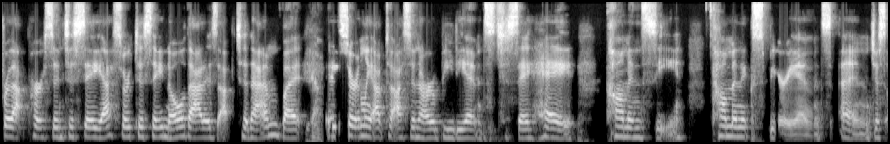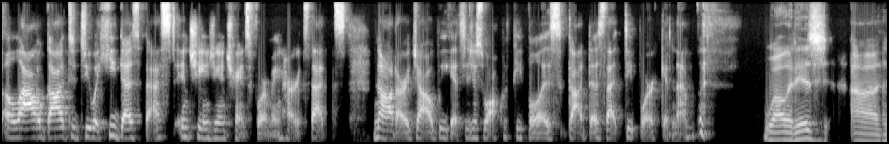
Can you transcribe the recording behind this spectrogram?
for that person to say yes or to say no that is up to them but yeah. it's certainly up to us in our obedience to say hey come and see, come and experience, and just allow God to do what He does best in changing and transforming hearts. That's not our job. We get to just walk with people as God does that deep work in them. well, it is uh,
